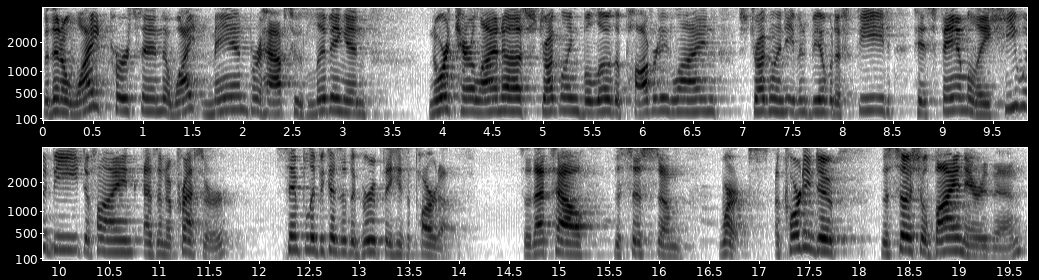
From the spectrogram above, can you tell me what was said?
But then a white person, a white man perhaps, who's living in North Carolina, struggling below the poverty line, struggling to even be able to feed his family, he would be defined as an oppressor simply because of the group that he's a part of. So that's how the system works. According to the social binary, then,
